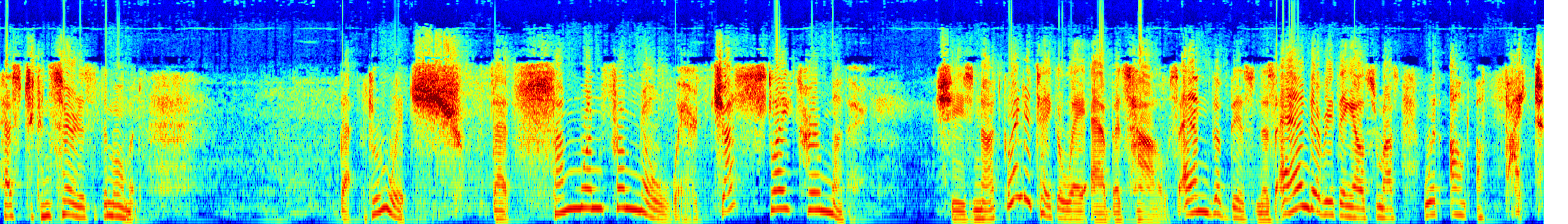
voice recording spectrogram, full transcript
has to concern us at the moment. That little witch, that someone from nowhere, just like her mother. She's not going to take away Abbott's house and the business and everything else from us without a fight.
